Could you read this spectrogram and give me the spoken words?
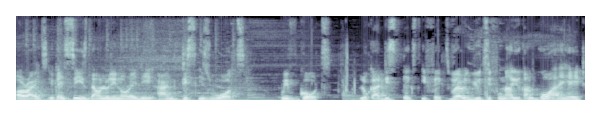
all right you can see it's downloading already and this is what we've got. Look at this text effect very beautiful. Now you can go ahead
